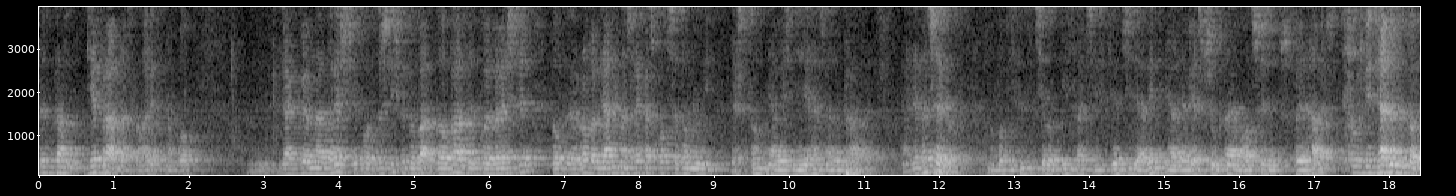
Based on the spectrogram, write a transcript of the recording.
to jest tam G prawda z tą arytmią, bo jak byłem na Everestie, bo zeszliśmy do, ba do bazy po Everestie, to Robert Jani, nasz lekarz, podszedł do mnie i mówi, wiesz co, miałeś nie jechać na wyprawę. Ja dlaczego? No bo w Instytucie Lotnictwa ci stwierdzili arytmię, ale ja wiesz, przymknąłem oczy i już pojechałeś. To już wiedziałem, że to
